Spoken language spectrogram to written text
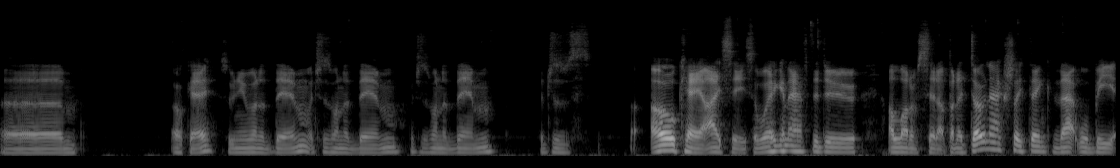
Um, okay, so we need one of them, which is one of them, which is one of them, which is okay. I see. So we're gonna have to do a lot of setup, but I don't actually think that will be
